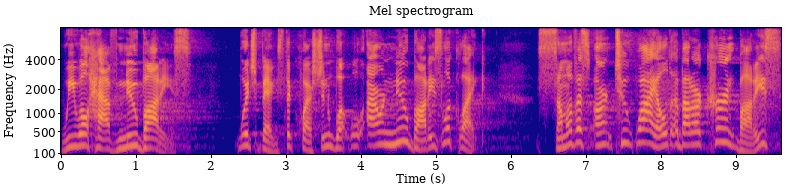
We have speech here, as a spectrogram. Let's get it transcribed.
We will have new bodies, which begs the question what will our new bodies look like? Some of us aren't too wild about our current bodies,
